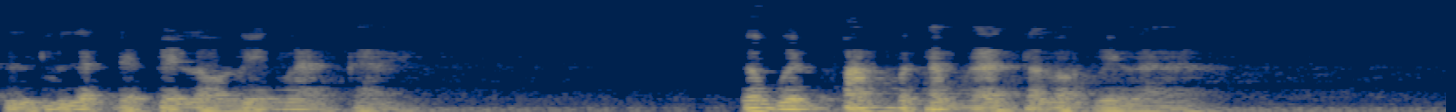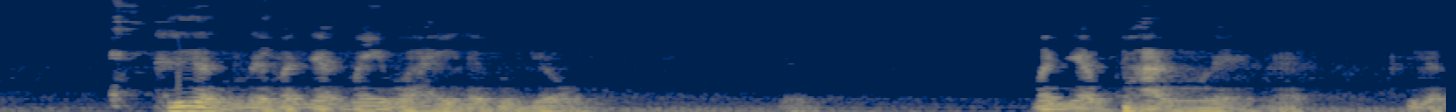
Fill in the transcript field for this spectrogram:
คือเลือดเนี่ยไปหล่อเลี้ยงร่างกาย ก็เหมือนปั๊มมันทำงานตลอดเวลา เครื่องเนี่ยมันยังไม่ไหวเลยคุณโยม มันยังพังเลยนะเครื่อง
